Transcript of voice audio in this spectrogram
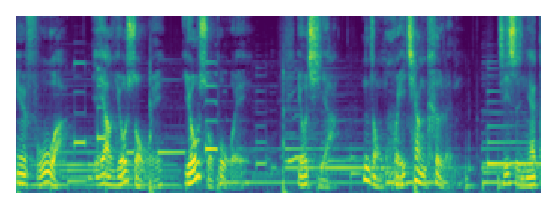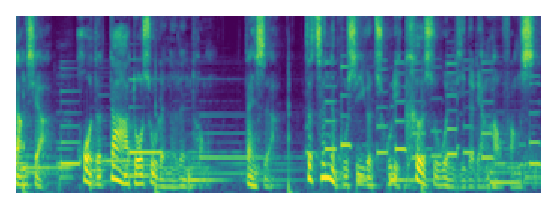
因为服务啊也要有所为有所不为。尤其啊那种回呛客人，即使你在当下获得大多数人的认同，但是啊这真的不是一个处理客诉问题的良好方式。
